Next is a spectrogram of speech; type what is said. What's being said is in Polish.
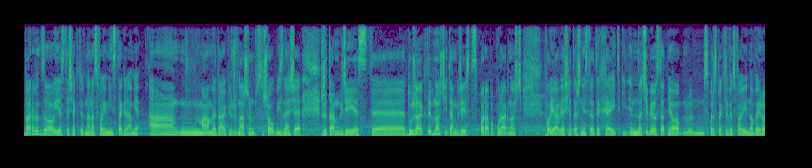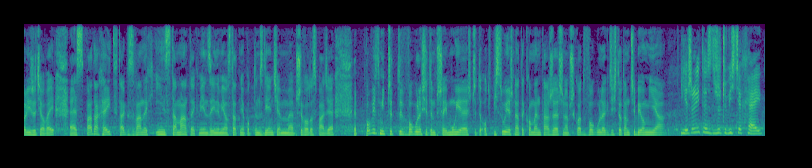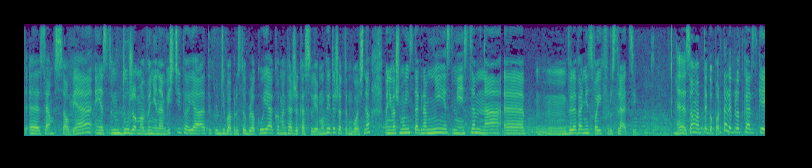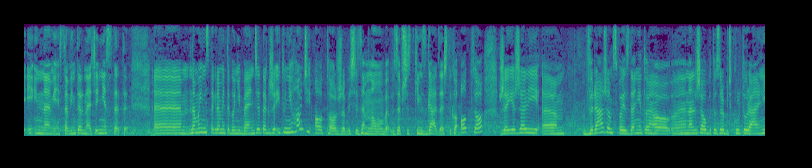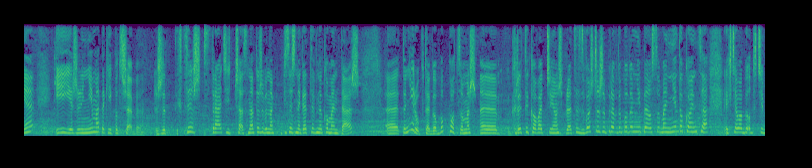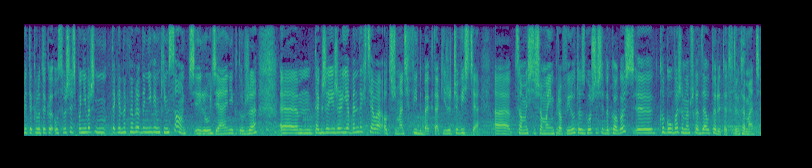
Bardzo jesteś aktywna na swoim Instagramie, a mamy tak już w naszym show biznesie, że tam, gdzie jest e, duża aktywność i tam, gdzie jest spora popularność, pojawia się też niestety hejt. I na ciebie ostatnio mm, z perspektywy twojej nowej roli życiowej e, spada hejt tak zwanych instamatek, między innymi ostatnio pod tym zdjęciem e, przy wodospadzie. E, powiedz mi, czy ty w ogóle się tym przejmujesz, czy ty odpisujesz na te komentarze, czy na przykład w ogóle gdzieś to tam ciebie omija? Jeżeli to jest rzeczywiście hejt e, sam w sobie, jest dużo mowy nienawiści, to ja tych ludzi po prostu blokuję, a komentarze kasuję. Mówię też o tym głośno, ponieważ mój Instagram nie jest miejscem na e, mm, wylewanie swoich frustracji. E, Są od tego portale plotkarskie i inne miejsca w internecie, niestety. E, Na moim Instagramie tego nie będzie, także i tu nie chodzi o to, żeby się ze mną ze wszystkim zgadzać, tylko o to, że jeżeli wyrażam swoje zdanie, to e, należałoby to zrobić kulturalnie i jeżeli nie ma takiej potrzeby, że chcesz stracić czas na to, żeby napisać negatywny komentarz, to nie rób tego, bo po co masz e, krytykować czyjąś pracę, zwłaszcza, że prawdopodobnie ta osoba nie do końca chciałaby od ciebie tę krytykę usłyszeć, ponieważ tak, tak naprawdę nie wiem, kim są ci ludzie, niektórzy. Także jeżeli ja będę chciała otrzymać feedback taki rzeczywiście, e, co myślisz o moim profilu, to zgłoszę się do kogoś, e, kogo uważam na przykład za autorytet w tym temacie.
